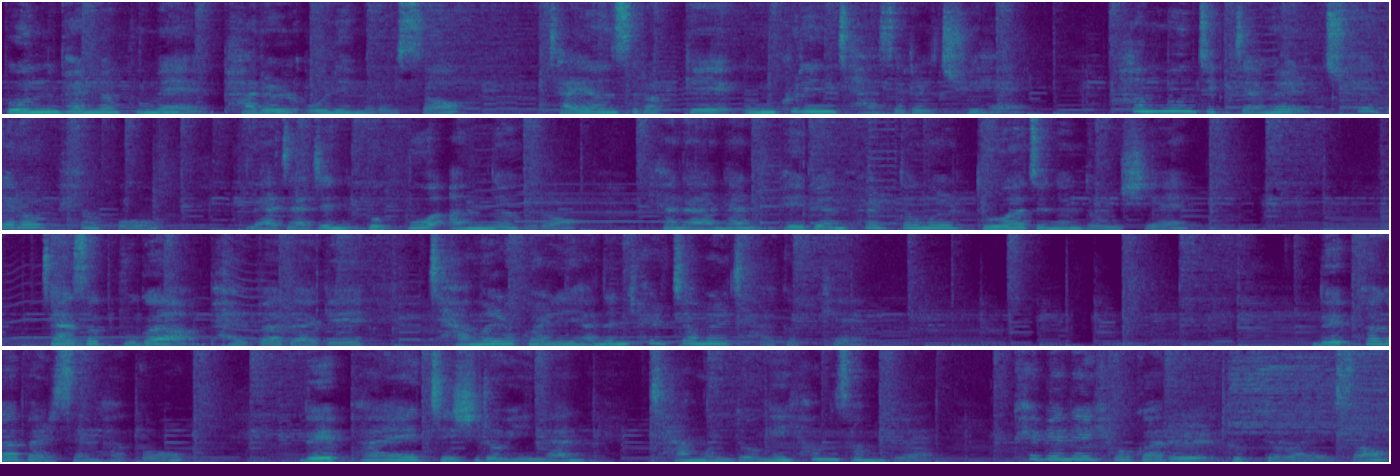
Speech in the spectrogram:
본 발명품에 발을 올림으로써 자연스럽게 웅크린 자세를 취해 항문 직장을 최대로 펴고 낮아진 복부 압력으로 편안한 배변 활동을 도와주는 동시에 자석부가 발바닥에 장을 관리하는 혈점을 자극해 뇌파가 발생하고 뇌파의 지시로 인한 장 운동이 형성돼 쾌변의 효과를 극대화해서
